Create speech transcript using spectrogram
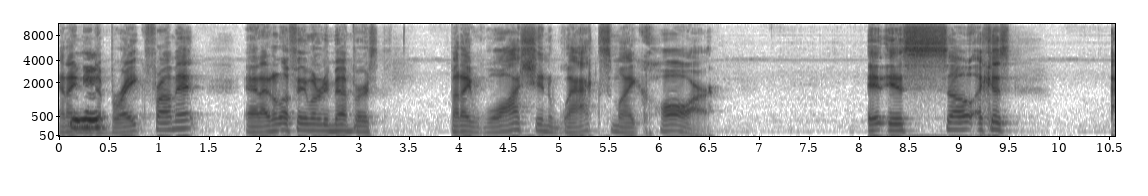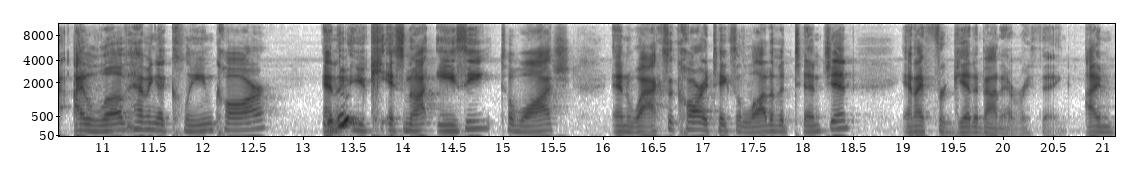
and I mm-hmm. need a break from it. and I don't know if anyone remembers, but I wash and wax my car. It is so because I love having a clean car, and mm-hmm. you, it's not easy to wash and wax a car. It takes a lot of attention, and I forget about everything. I'm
